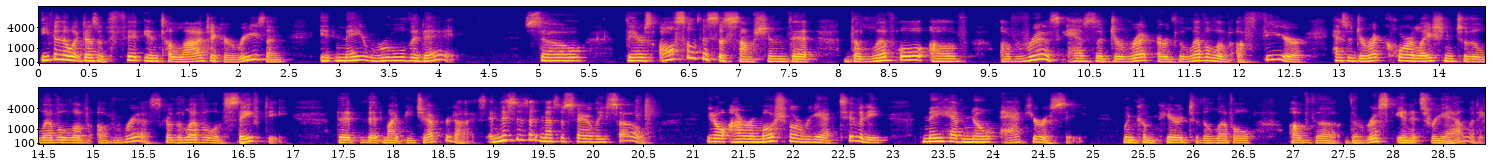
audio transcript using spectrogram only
even though it doesn't fit into logic or reason it may rule the day. So there's also this assumption that the level of of risk has a direct, or the level of, of fear has a direct correlation to the level of, of risk or the level of safety that, that might be jeopardized. And this isn't necessarily so. You know, our emotional reactivity may have no accuracy when compared to the level of the, the risk in its reality.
